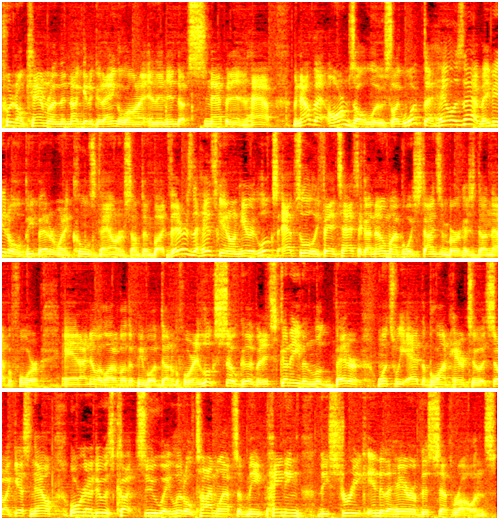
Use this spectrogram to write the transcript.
put it on camera and then not get a good angle on it and then end up snapping it in half. But now that arm's all loose. Like, what the hell is that? Maybe it'll be better when it cools down or something. But there's the head scan on here. It looks absolutely fantastic. I know my boy Steinsenberg has done that before, and I know a lot of other people have done it before. And it looks so good, but it's going to even look better once we add the blonde hair to it. So I guess now what we're going to do is cut to a little time lapse of me painting the streak into the hair of this Seth Rollins.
